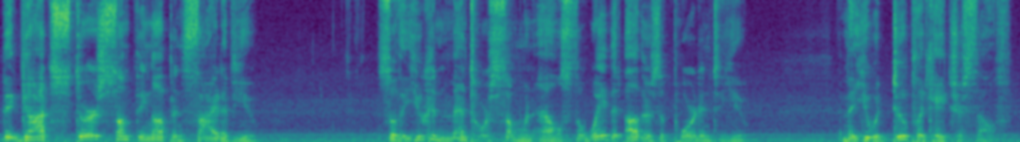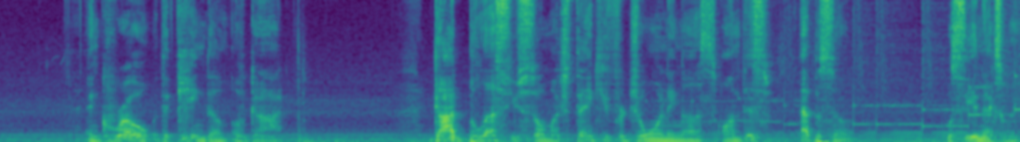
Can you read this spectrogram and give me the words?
that god stirs something up inside of you so that you can mentor someone else the way that others have poured into you and that you would duplicate yourself and grow the kingdom of god God bless you so much. Thank you for joining us on this episode. We'll see you next week.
